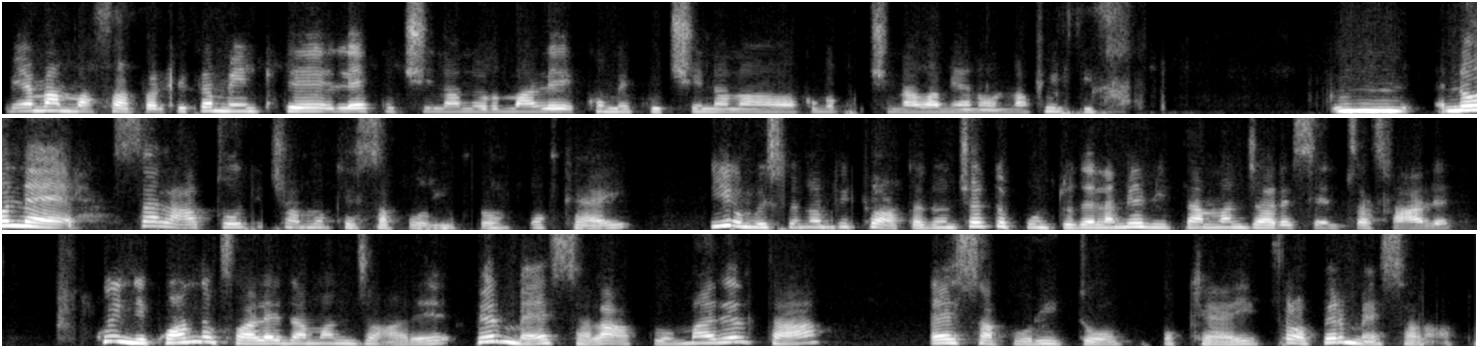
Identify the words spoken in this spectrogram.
mia mamma fa praticamente, lei cucina normale come, cucinano, come cucinava mia nonna, quindi mm, non è salato, diciamo che è saporito, ok? Io mi sono abituata ad un certo punto della mia vita a mangiare senza sale. Quindi quando fa lei da mangiare, per me è salato, ma in realtà è saporito, ok? Però per me è salato.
